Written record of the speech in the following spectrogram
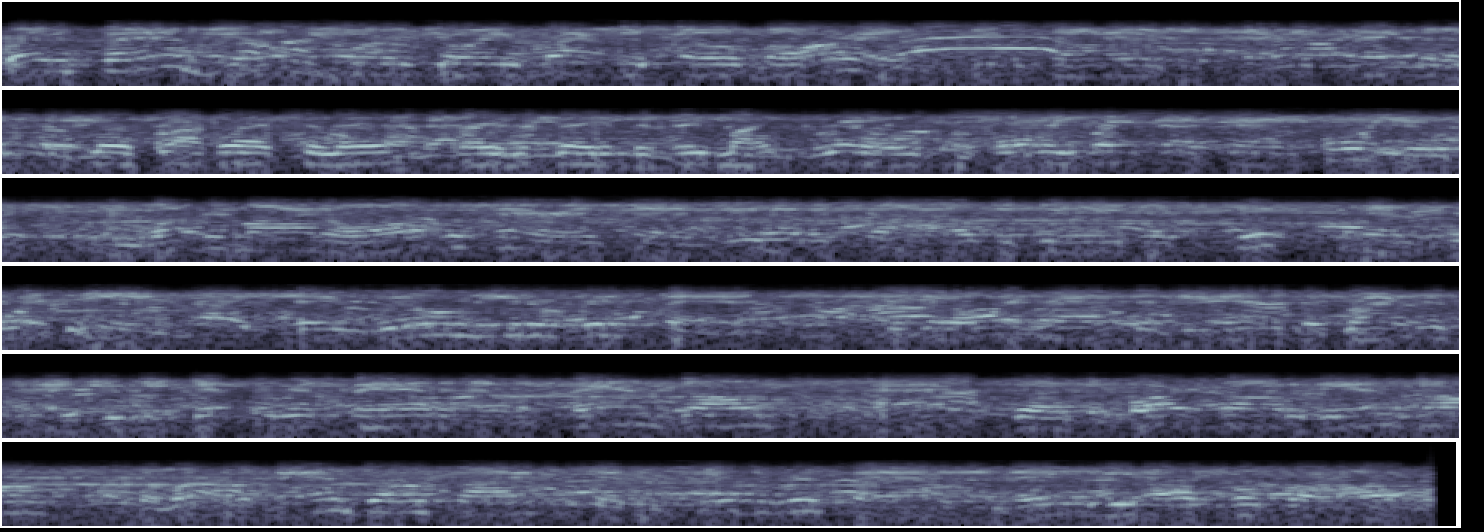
Ravens fans, we hope you are enjoying practice so far as Don enters the second segment of the little flock action there. And where Davis we Big Mike. Drills. Before we break that down for you, we want to remind all the parents that if you have a child between ages 6 and 14, they will need a wristband to get autographed at the end of the practice, and you can get the wristband at the fan zone, at uh, the far side of the end zone. So look at the fan side, get the kids wristband, and they will be eligible for autograph.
